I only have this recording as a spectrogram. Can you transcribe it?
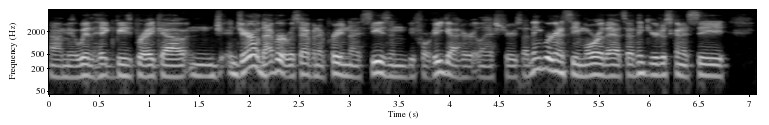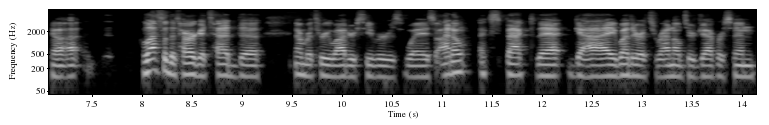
um, you know with Higbee's breakout and, and Gerald Everett was having a pretty nice season before he got hurt last year, so I think we're going to see more of that. So I think you're just going to see you know uh, less of the targets head the number three wide receivers way. So I don't expect that guy, whether it's Reynolds or Jefferson,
